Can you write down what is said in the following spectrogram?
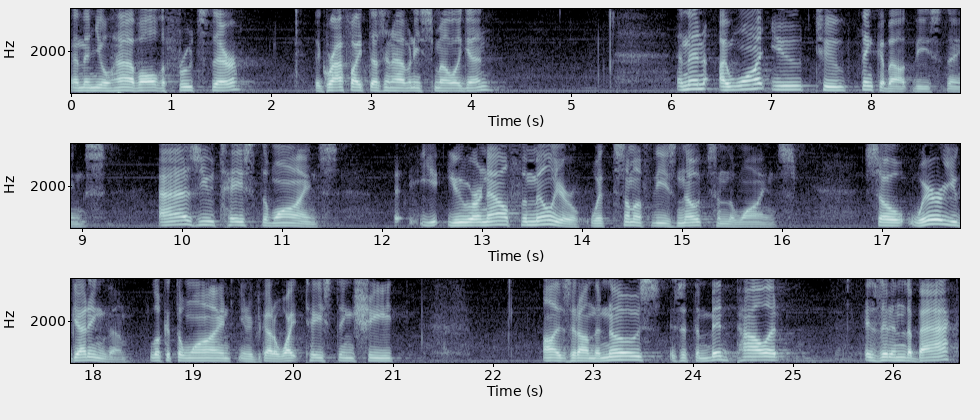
And then you'll have all the fruits there. The graphite doesn't have any smell again. And then I want you to think about these things as you taste the wines. You, you are now familiar with some of these notes in the wines. So, where are you getting them? Look at the wine. You know, you've got a white tasting sheet. Uh, is it on the nose? Is it the mid palate? Is it in the back,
